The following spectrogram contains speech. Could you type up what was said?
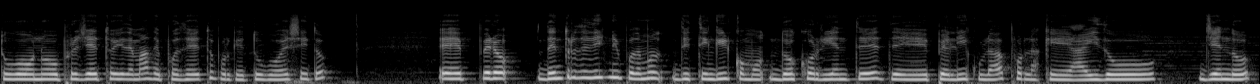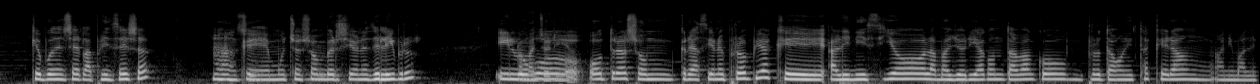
tuvo nuevos proyectos y demás después de esto porque tuvo éxito. Eh, pero dentro de Disney podemos distinguir como dos corrientes de películas por las que ha ido yendo, que pueden ser las princesas, Ah, que muchas son versiones de libros, y luego otras son creaciones propias que al inicio la mayoría contaban con protagonistas que eran animales,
